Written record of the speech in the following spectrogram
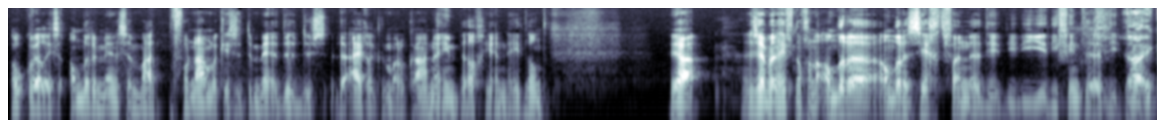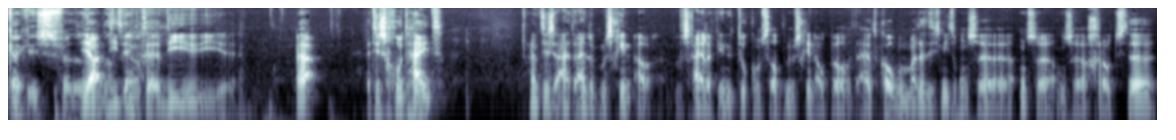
ook wel eens andere mensen, maar voornamelijk is het de, de, dus de, eigenlijk de Marokkanen in België en Nederland. Ja, Zemmer heeft nog een andere, andere zicht van, die, die, die, die vindt, die, Ja, ik kijk iets verder. ja, dan dat, die denkt, eh, die, die, ja, het is goedheid. En het is uiteindelijk misschien, waarschijnlijk in de toekomst zal er misschien ook wel wat uitkomen, maar dat is niet onze, onze, onze grootste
